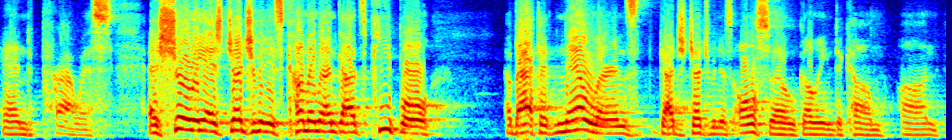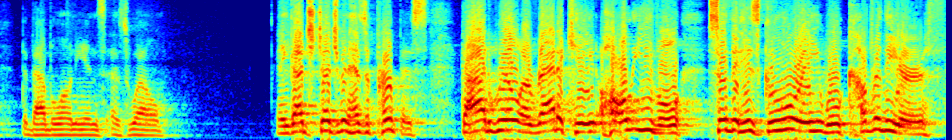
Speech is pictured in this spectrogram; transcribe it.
and prowess. As surely as judgment is coming on God's people, Habakkuk now learns God's judgment is also going to come on the Babylonians as well. And God's judgment has a purpose. God will eradicate all evil so that his glory will cover the earth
